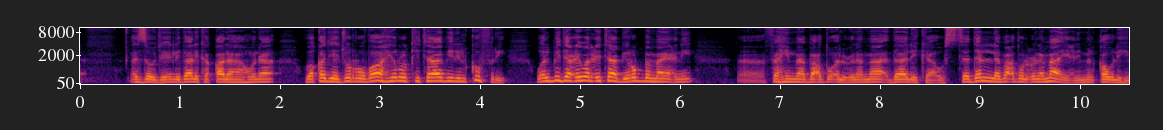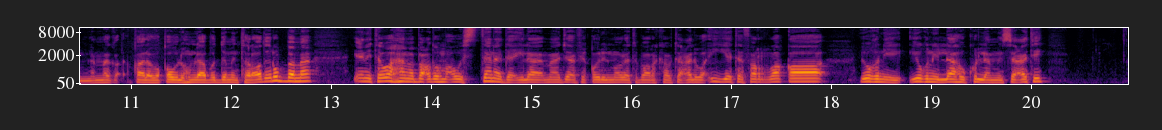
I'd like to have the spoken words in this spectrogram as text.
الزوجين لذلك قالها هنا وقد يجر ظاهر الكتاب للكفر والبدع والعتاب. ربما يعني آه، فهم بعض العلماء ذلك أو استدل بعض العلماء يعني من قولهم لما قال وقولهم لا بد من تراضي. ربما يعني توهم بعضهم أو استند إلى ما جاء في قول المولى تبارك وتعالى وإن يتفرقا يغني يغني الله كل من سعته.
